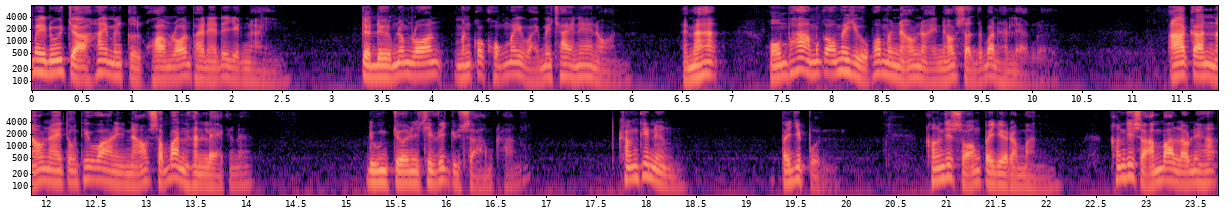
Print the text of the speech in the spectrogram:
ไม่รู้จะให้มันเกิดความร้อนภายในได้ยังไง จะดื่มน้ำร้อนมันก็คงไม่ไหวไม่ใช่แน่นอน เห็นไหมฮะห่มผ้ามันก็เอาไม่อยู่เพราะมันหนาวในหนาวสั่นสะบั้นหันแหลกเลย อาการหนาวในตรงที่ว่านี่หนาวสะบั้นหันแหลกนะดุงเจอในชีวิตอยู่สามครั้ง ครั้งที่หนึ่งไปญี่ปุ่น รั้งที่สองไปเยอรมัน ครั้งที่สามบ้านเราเนี่ยฮะ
